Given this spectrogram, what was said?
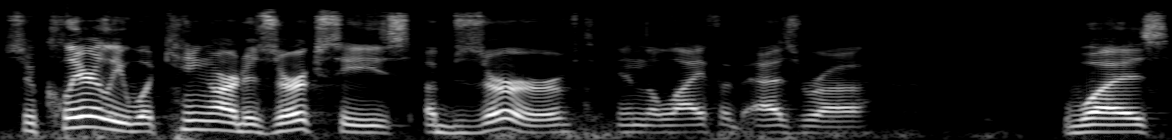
So clearly, what King Artaxerxes observed in the life of Ezra was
